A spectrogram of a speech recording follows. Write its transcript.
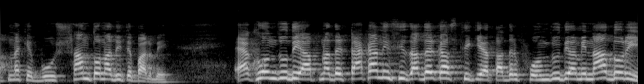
আপনাকে বুঝ, সান্ত্বনা দিতে পারবে। এখন যদি আপনাদের টাকা নিছি যাদের কাছ থেকে, তাদের ফোন যদি আমি না ধরি,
